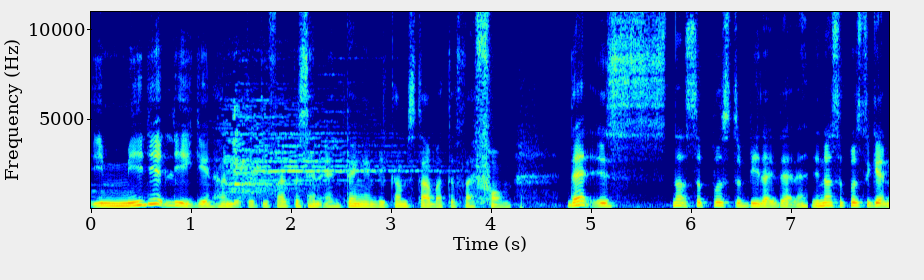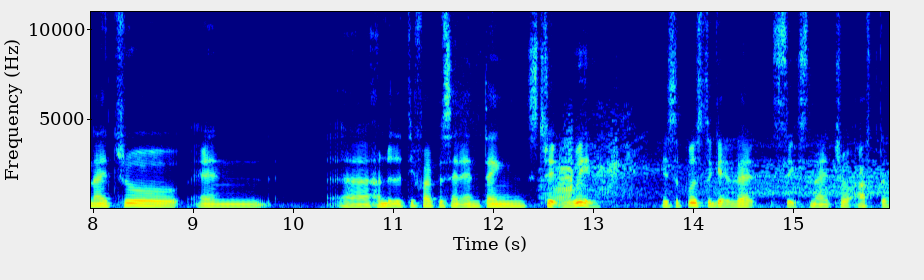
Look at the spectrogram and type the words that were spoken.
immediately gain 135% Entang and become Star Butterfly form. That is not supposed to be like that. Eh? You're not supposed to get Nitro and 135% uh, Entang straight away. You're supposed to get that 6 Nitro after.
